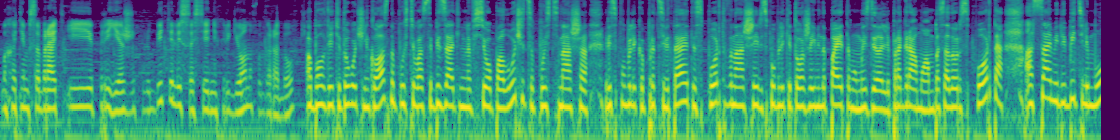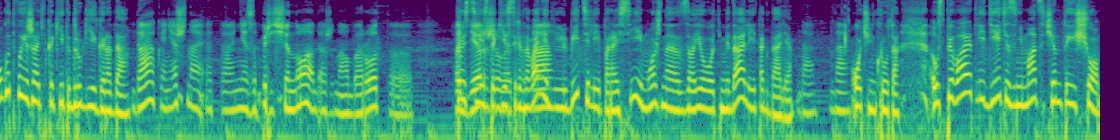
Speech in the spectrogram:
Мы хотим собрать и приезжих любителей соседних регионов и городов. Обалдеть, это очень классно. Пусть у вас обязательно все получится. Пусть наша республика процветает, и спорт в нашей республике тоже. Именно поэтому мы сделали программу «Амбассадор спорта». А сами любители могут выезжать в какие-то другие города? Да, конечно, это не запрещено, а даже наоборот. То есть есть такие соревнования да. для любителей по России, можно завоевывать медали и так далее. Да, да. Очень круто. Успевают ли дети заниматься чем-то еще?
